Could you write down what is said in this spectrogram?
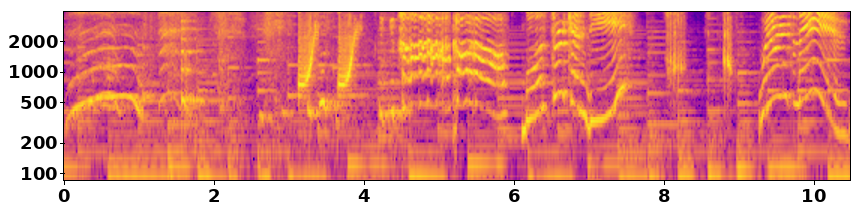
Mm. Cut off! Monster candy? Where is name?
